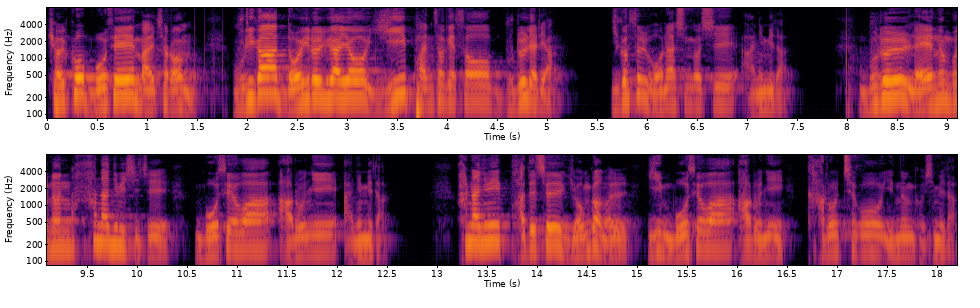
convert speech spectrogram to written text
결코 모세의 말처럼 우리가 너희를 위하여 이 반석에서 물을 내랴 이것을 원하신 것이 아닙니다. 물을 내는 분은 하나님이시지 모세와 아론이 아닙니다. 하나님이 받으실 영광을 이 모세와 아론이 가로채고 있는 것입니다.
